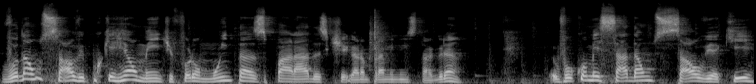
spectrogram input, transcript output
Vou dar um salve porque realmente foram muitas paradas que chegaram para mim no Instagram. Eu vou começar a dar um salve aqui,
